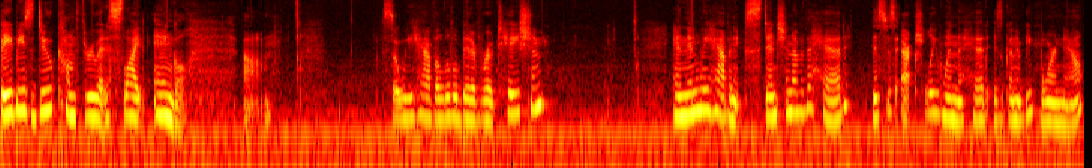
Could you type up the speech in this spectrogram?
babies do come through at a slight angle. Um, so we have a little bit of rotation. And then we have an extension of the head. This is actually when the head is going to be born now.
